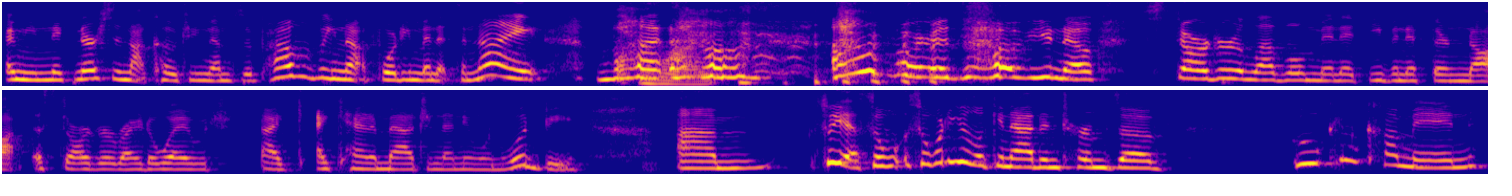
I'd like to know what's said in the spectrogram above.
I mean, Nick Nurse is not coaching them, so probably not 40 minutes a night, but right. um, upwards of, you know, starter level minutes, even if they're not a starter right away, which I, I can't imagine anyone would be. Um, so, yeah, so, so what are you looking at in terms of who can come in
